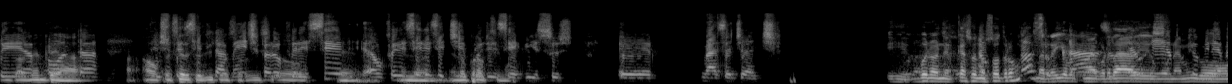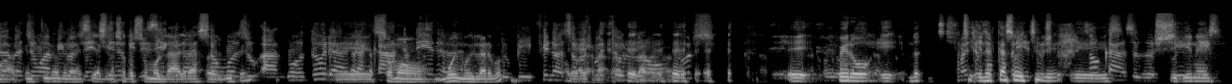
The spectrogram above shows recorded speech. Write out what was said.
realmente a, a, ofrecer ese tipo de servicios eh, ofrecer en, ese tipo de servicios bueno, en el caso de nosotros, me reía porque me acordaba de un amigo argentino que me decía que nosotros somos la grasa del bife, somos eh, muy, muy largos. Pero en el caso de Chile, tú tienes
